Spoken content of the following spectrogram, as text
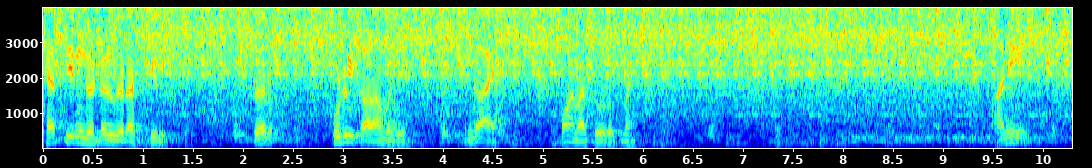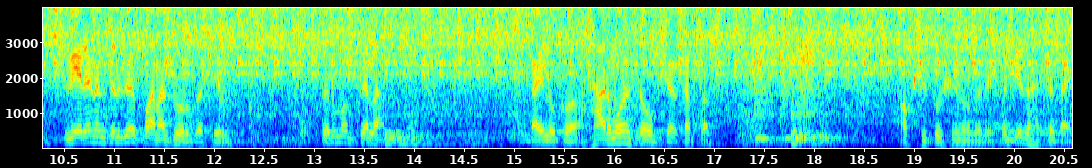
ह्या तीन घटक जर असतील तर पुढील काळामध्ये गाय पाना चोरत नाही. आणि वेल्यानंतर जर पाना चोरत असेल तर मग त्याला काही लोक हार्मोन्सचा उपचार करतात. ऑक्सिटोशन वगैरे. पण ते घातक आहे.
